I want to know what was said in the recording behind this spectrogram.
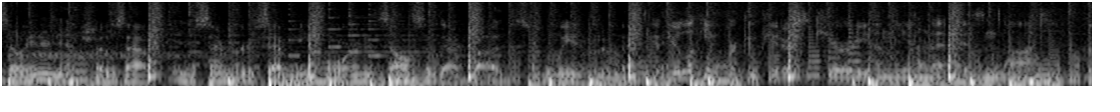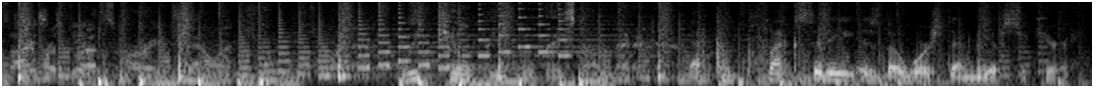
So internet shows up in December of 74 and it's also got bugs, but we don't know that. If you're looking for computer security, then the internet is not. Cyber threats are a challenge to our national We kill people based on metadata. That complexity is the worst enemy of security.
